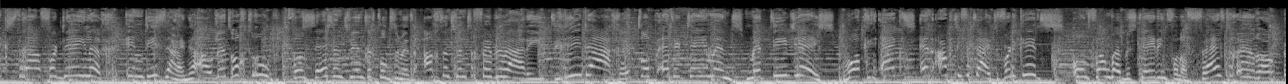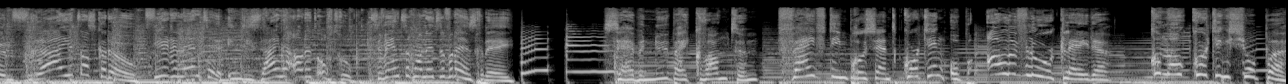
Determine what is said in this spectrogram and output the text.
extra voordelig in Designer Outlet Ochtroep. Van 26 tot en met 28 februari. Drie dagen top entertainment met DJ's, walking acts en activiteiten voor de kids. Ontvang bij besteding vanaf 50 euro een fraaie tascadeau. Vier de lente in Designer Outlet Ochtroep. 20 minuten van Enschede. Ze hebben nu bij Quantum 15% korting op alle vloerkleden. Kom ook korting shoppen.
